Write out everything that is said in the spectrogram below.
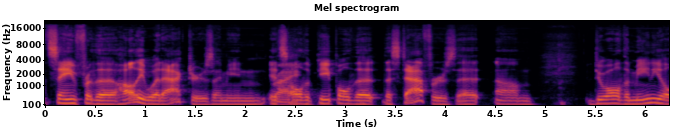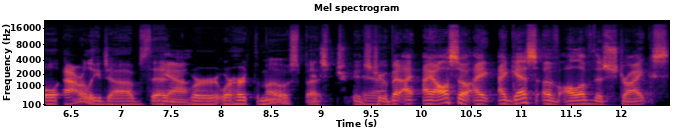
same for the Hollywood actors. I mean, it's right. all the people that the staffers that um, do all the menial hourly jobs that Yeah. were were hurt the most. But it's tr- it's yeah. true. But I, I also I, I guess of all of the strikes,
